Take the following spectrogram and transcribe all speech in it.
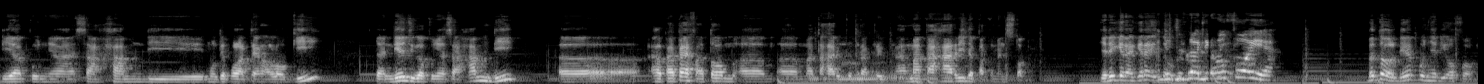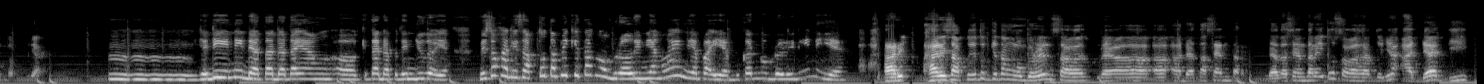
dia punya saham di multipolar teknologi, dan dia juga punya saham di uh, LPPF atau uh, uh, Matahari Putra uh, Matahari Departemen Stok. Jadi kira-kira itu. Ada juga di OVO ya? Betul, dia punya di OVO gitu. Ya. Hmm, hmm, hmm, hmm. Jadi ini data-data yang uh, kita dapetin juga ya. Besok hari Sabtu tapi kita ngobrolin yang lain ya Pak ya, bukan ngobrolin ini ya. Hari hari Sabtu itu kita ngobrolin salah uh, uh, data center. Data center itu salah satunya ada di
